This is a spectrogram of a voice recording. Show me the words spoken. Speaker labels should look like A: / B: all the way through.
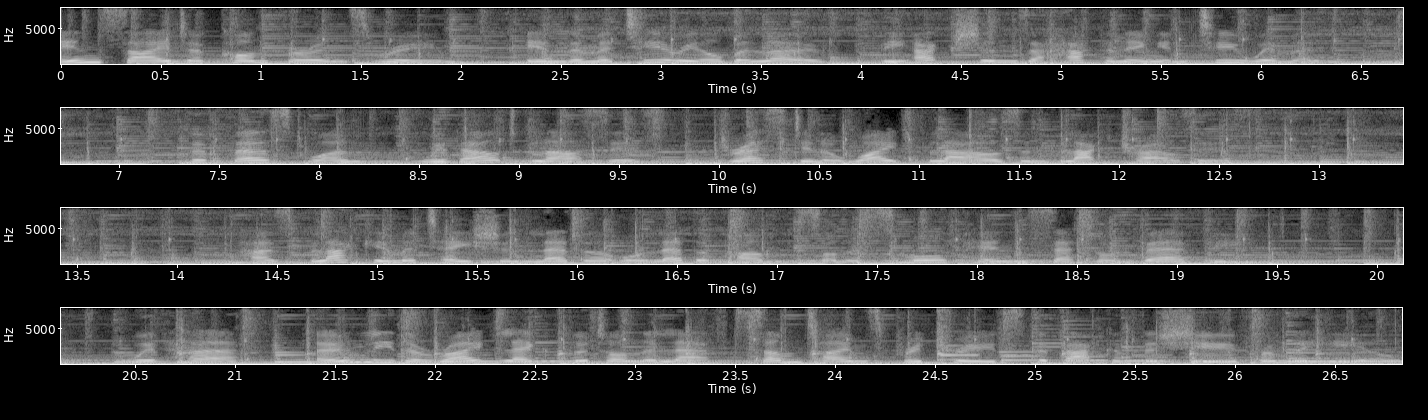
A: inside a conference room. In the material below, the actions are happening in two women. The first one, without glasses, dressed in a white blouse and black trousers, has black imitation leather or leather pumps on a small pin set on bare feet. With her, only the right leg put on the left sometimes protrudes the back of the shoe from the heel.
